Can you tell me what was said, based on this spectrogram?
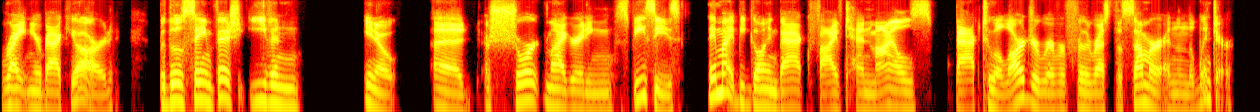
right in your backyard. But those same fish, even, you know, a, a short migrating species, they might be going back five, ten miles back to a larger river for the rest of the summer and then the winter.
